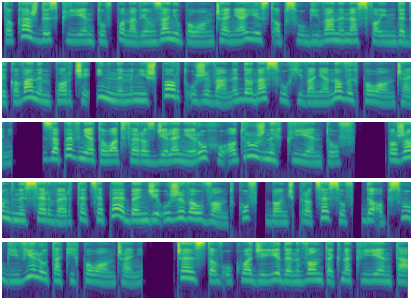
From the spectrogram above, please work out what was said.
to każdy z klientów po nawiązaniu połączenia jest obsługiwany na swoim dedykowanym porcie innym niż port używany do nasłuchiwania nowych połączeń. Zapewnia to łatwe rozdzielenie ruchu od różnych klientów. Porządny serwer TCP będzie używał wątków bądź procesów do obsługi wielu takich połączeń. Często w układzie jeden wątek na klienta,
